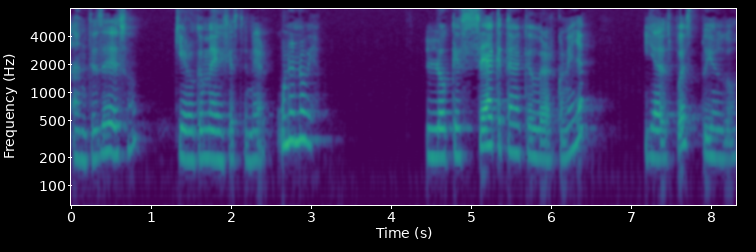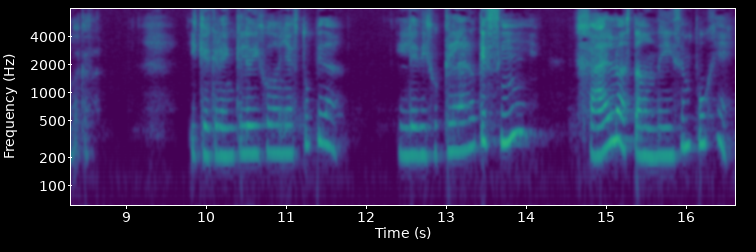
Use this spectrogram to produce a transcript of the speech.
antes de eso, quiero que me dejes tener una novia. Lo que sea que tenga que durar con ella, y ya después tú y yo nos vamos a casar. ¿Y qué creen que le dijo doña estúpida? Le dijo, claro que sí, jalo hasta donde hice empuje.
